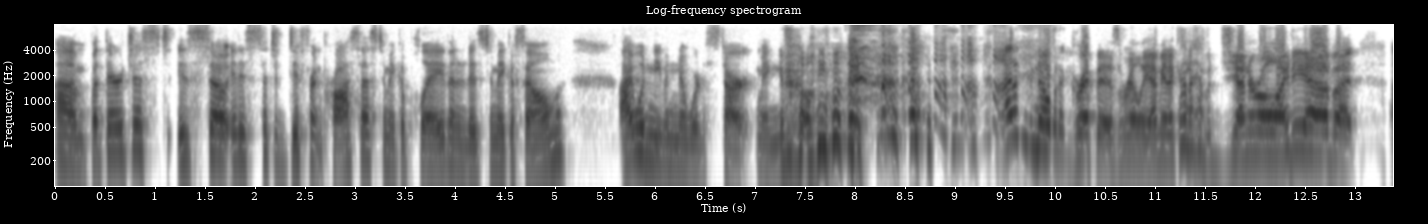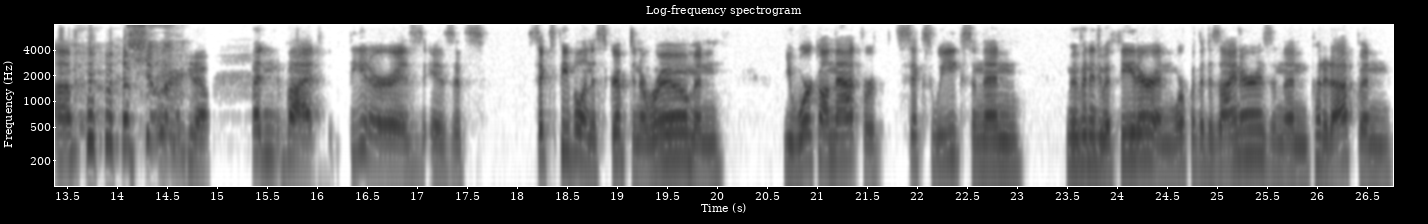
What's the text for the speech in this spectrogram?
Um, but there just is so it is such a different process to make a play than it is to make a film. I wouldn't even know where to start making a film. I don't even know what a grip is really. I mean, I kind of have a general idea, but um, sure, you know, but but theater is is it's six people in a script in a room and you work on that for six weeks and then move it into a theater and work with the designers and then put it up and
